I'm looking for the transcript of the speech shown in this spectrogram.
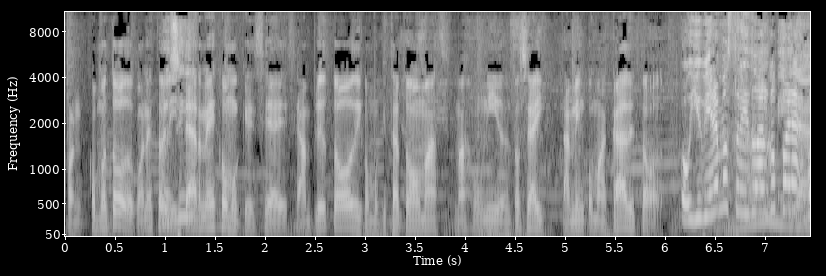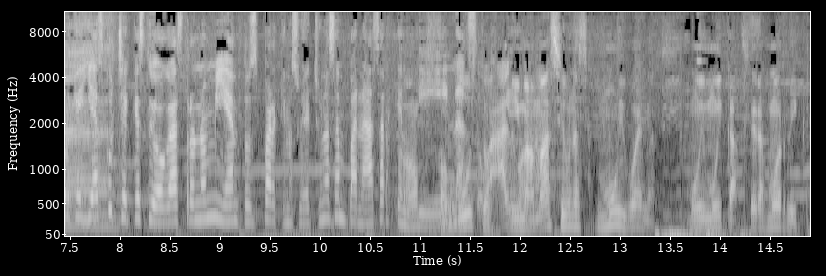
con, como todo, con esto Pues del sí. internet, como que se, se amplió todo y como que está todo más, más unido. Entonces hay también como acá de todo. Oye, hubiéramos traído Ah, algo para. Porque ya escuché que estudió gastronomía, entonces para que nos hubiera hecho unas empanadas ¿no? argentinas Con gusto. o algo. Mi ¿no? mamá hace unas muy buenas, muy, muy caseras, muy ricas.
